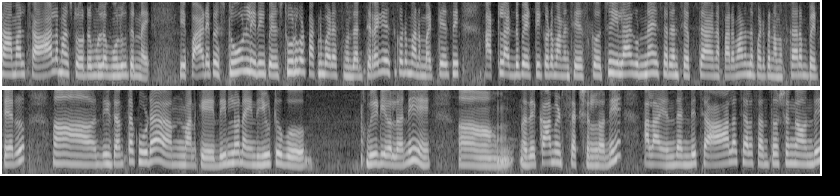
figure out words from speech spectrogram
సామాన్లు చాలా మన స్టోర్ రూమ్లో మూలుగుతున్నాయి. ఈ పాడైపోయిన స్టూళ్ళు ఇరిగిపోయిన స్టూల్ కూడా పక్కన పడేస్తాం దాన్ని తిరగేసి కూడా మనం మట్టేసి అట్లా అడ్డు పెట్టి కూడా మనం చేసుకోవచ్చు. ఇలాగ ఉన్నాయి సార్ అని చెప్తే ఆయన పరమానందం పడిపోయి నమస్కారం పెట్టారు. ఇదంతా కూడా మనకి దీనిలోనే అయింది యూట్యూబ్. వీడియోలోని అదే కామెంట్స్ సెక్షన్లోని అలా అయిందండి. చాలా చాలా సంతోషంగా ఉంది.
